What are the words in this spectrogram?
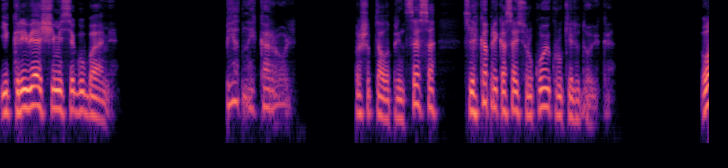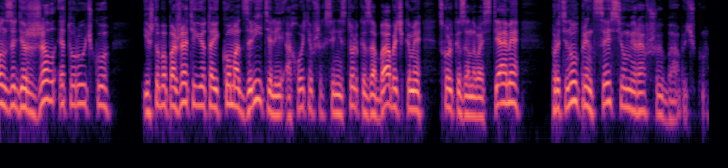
и кривящимися губами. «Бедный король!» — прошептала принцесса, слегка прикасаясь рукой к руке Людовика. Он задержал эту ручку, и чтобы пожать ее тайком от зрителей, охотившихся не столько за бабочками, сколько за новостями, протянул принцессе умиравшую бабочку.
